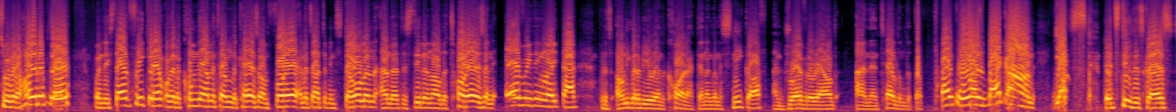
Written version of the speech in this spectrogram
So we're going to hide up there. When they start freaking out, we're going to come down and tell them the car's on fire and it's had to been stolen and that they're stealing all the tires and everything like that. But it's only going to be around the corner. Then I'm going to sneak off and drive it around and then tell them that the prank war is back on. Yes! Let's do this, guys.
